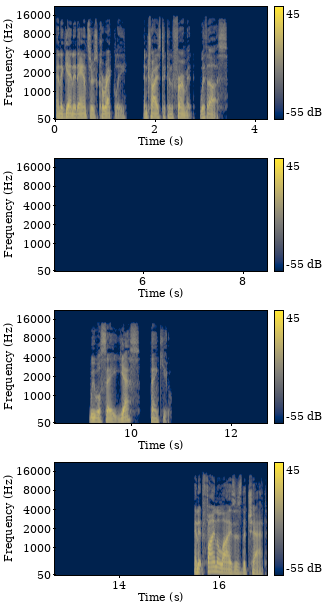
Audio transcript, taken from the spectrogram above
And again, it answers correctly and tries to confirm it with us. We will say, yes, thank you. And it finalizes the chat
